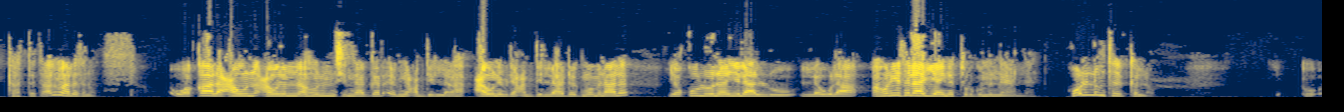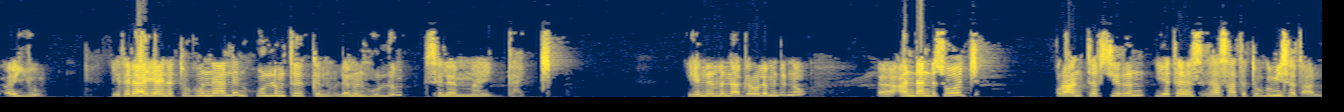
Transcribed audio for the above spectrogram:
ይካተታል ማለት ነው። ወቃለ አውን አሁንም አሁንም ሲናገር እብን አብድላህ አውን እብን አብድላህ ደግሞ ምን አለ? የቁሉነ ይላሉ ለውላ አሁን የተለያየ አይነት ትርጉም እናያለን። ሁሉም ትክክል ነው። እዩ የተለያየ አይነት ትርጉም እናያለን። ሁሉም ትክክል ነው። ለምን? ሁሉም ስለማይጋጭ። ይህንን የምናገረው ለምንድን ነው አንዳንድ ሰዎች ቁርአን ተፍሲርን የተሳሳተ ትርጉም ይሰጣሉ።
